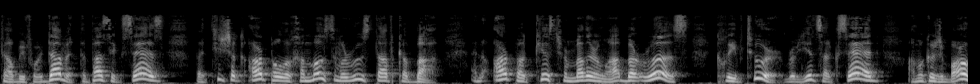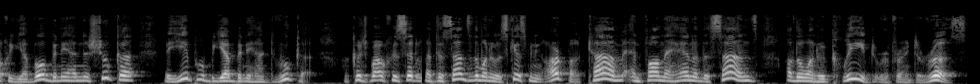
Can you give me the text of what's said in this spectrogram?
fell before David. The Pasuk says, that Tishak Arpa l'chamos Rus dav kaba. And Arpa kissed her mother-in-law, but Rus cleaved to her. Rabbi Yitzchak said, Amakosh Baruch Hu yavo b'nei ha-neshuka v'yipu b'yab b'nei ha-dvuka. Akash Baruch Hu said, let the sons of the one who was kissed, meaning Arpa, come and fall in the hand of the sons of the one who cleaved, referring to Rus.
